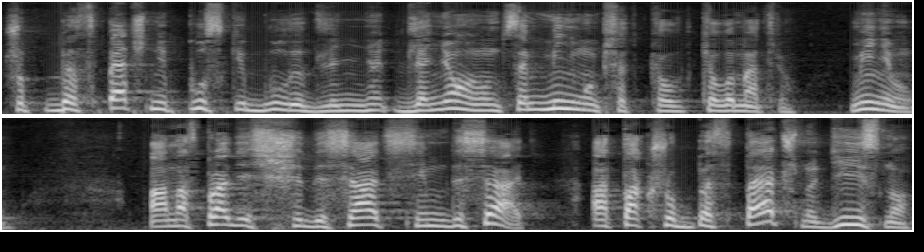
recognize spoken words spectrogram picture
щоб безпечні пуски були для, для нього. Ну, це мінімум 50 кілометрів. Мінімум. А насправді 60-70. А так, щоб безпечно, дійсно,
